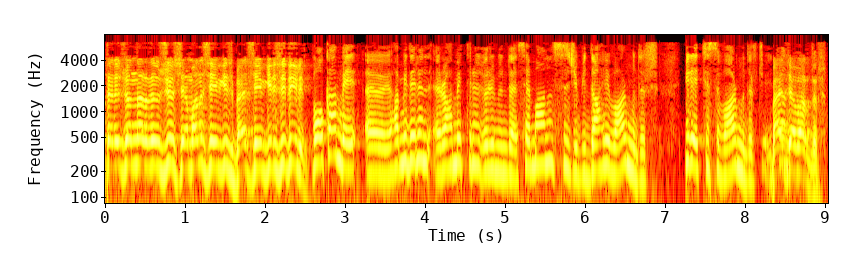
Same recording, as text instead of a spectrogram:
Orada televizyonlar yazıyor Sema'nın sevgilisi. Ben sevgilisi değilim. Volkan Bey, e, Hamide'nin rahmetlinin ölümünde Sema'nın sizce bir dahi var mıdır? Bir etkisi var mıdır? Bence vardır.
